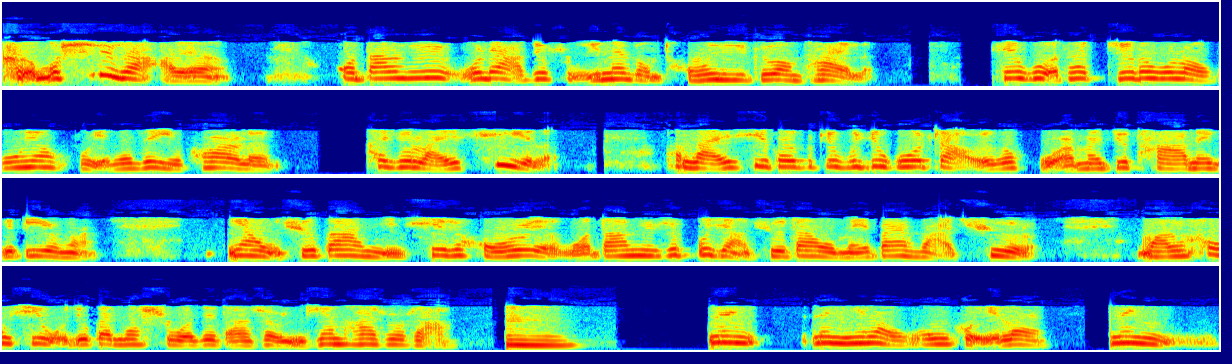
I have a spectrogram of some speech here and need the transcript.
可不是咋的，我当时我俩就属于那种同居状态了，结果他知道我老公要回来这一块了，他就来气了，他来气，他不这不就给我找一个活吗？就他那个地方。让我去干去，其实红瑞，我当时是不想去，但我没办法去了。完了，后期我就跟他说这档事儿，你听他说啥？嗯，那那你老公回来，那你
